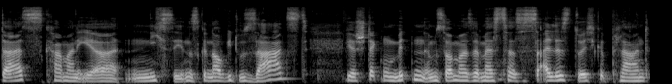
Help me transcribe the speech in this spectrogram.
das kann man eher nicht sehen. Das ist genau wie du sagst. Wir stecken mitten im Sommersemester, es ist alles durchgeplant.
